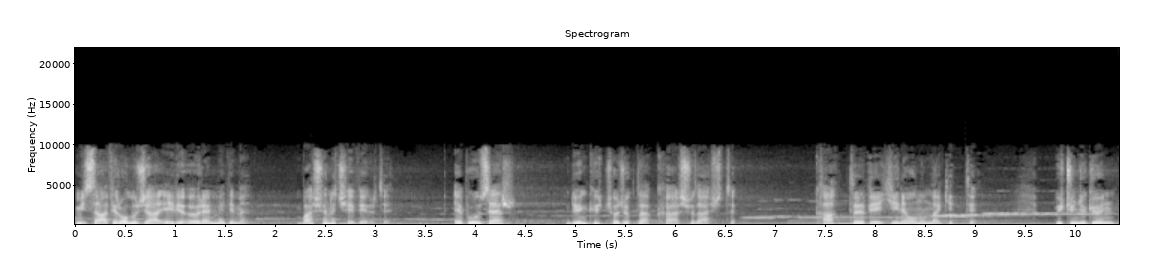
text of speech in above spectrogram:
misafir olacağı evi öğrenmedi mi? Başını çevirdi. Ebu Zer, dünkü çocukla karşılaştı. Kalktı ve yine onunla gitti. Üçüncü gün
